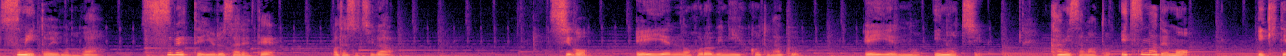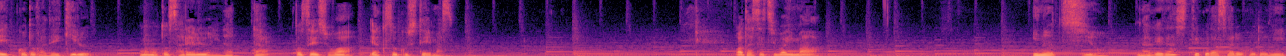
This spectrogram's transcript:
罪というものが全て許されて私たちが死後永遠の滅びに行くことなく永遠の命神様といつまでも生きていくことができるものとされるようになったと聖書は約束しています。私たちは今命を投げ出してくださるほどに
